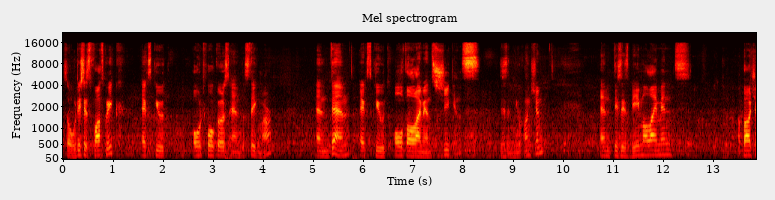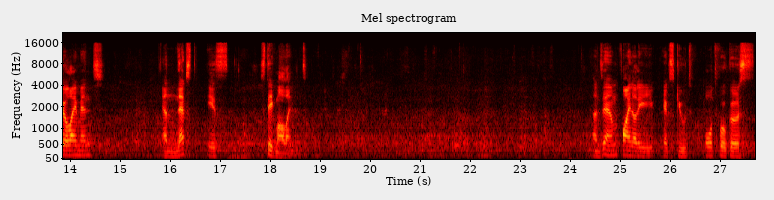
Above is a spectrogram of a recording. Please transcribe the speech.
So this is first click, execute autofocus and the stigma, and then execute auto alignment sequence. This is a new function. And this is beam alignment, aperture alignment, and next is stigma alignment. And then finally execute autofocus,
